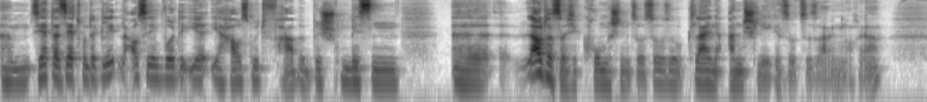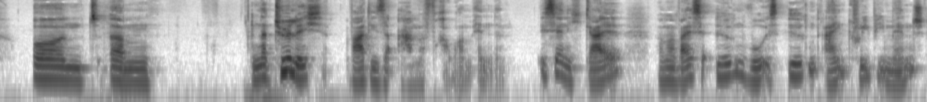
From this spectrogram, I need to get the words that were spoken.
ähm, sie hat da sehr drunter gelitten. Außerdem wurde ihr ihr Haus mit Farbe beschmissen. Äh, lauter solche komischen, so, so, so kleine Anschläge sozusagen noch, ja. Und ähm, natürlich war diese arme Frau am Ende. Ist ja nicht geil, weil man weiß ja, irgendwo ist irgendein creepy Mensch,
